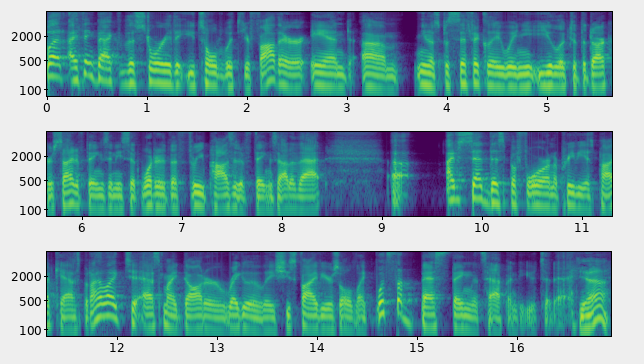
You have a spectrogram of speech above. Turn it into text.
But I think back to the story that you told with your father, and um, you know, specifically when you, you looked at the darker side of things, and he said, "What are the three positive things out of that?" Uh, I've said this before on a previous podcast, but I like to ask my daughter regularly. She's five years old. Like, what's the best thing that's happened to you today? Yeah.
